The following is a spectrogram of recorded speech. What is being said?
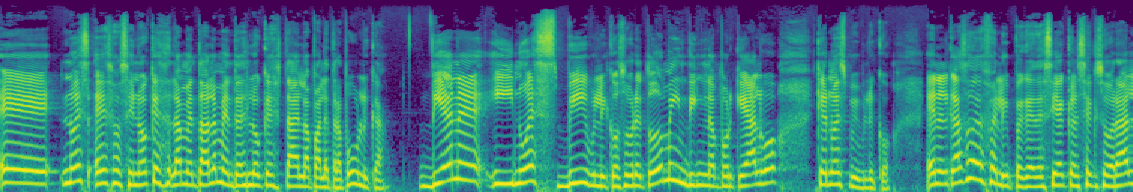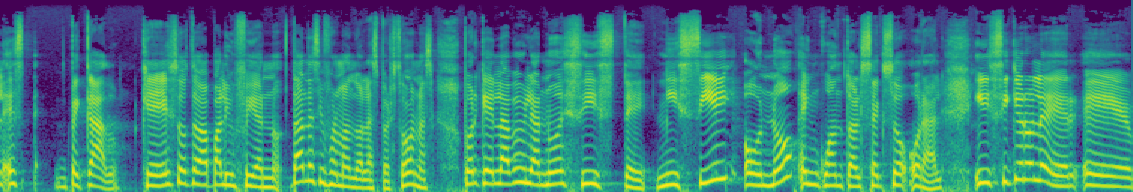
Eh, no es eso, sino que lamentablemente es lo que está en la palestra pública. Viene y no es bíblico, sobre todo me indigna porque algo que no es bíblico. En el caso de Felipe, que decía que el sexo oral es pecado, que eso te va para el infierno, están desinformando a las personas, porque la Biblia no existe ni sí o no en cuanto al sexo oral. Y sí quiero leer, eh,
